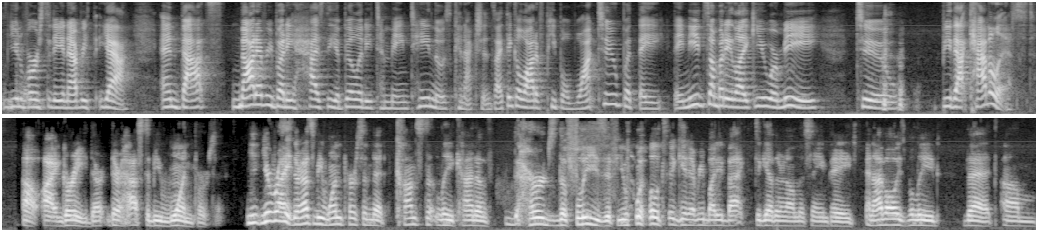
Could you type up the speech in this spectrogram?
university and everything. Yeah. And that's not everybody has the ability to maintain those connections. I think a lot of people want to, but they they need somebody like you or me to be that catalyst. Oh, I agree. There there has to be one person you're right. There has to be one person that constantly kind of herds the fleas, if you will, to get everybody back together and on the same page. And I've always believed that um,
